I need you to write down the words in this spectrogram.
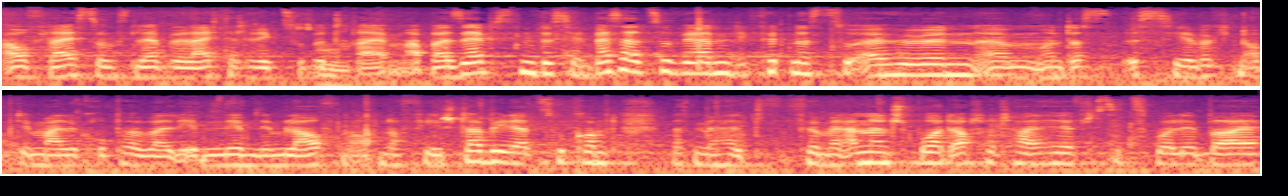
auf Leistungslevel Leichtathletik zu betreiben. Aber selbst ein bisschen besser zu werden, die Fitness zu erhöhen. Ähm, und das ist hier wirklich eine optimale Gruppe, weil eben neben dem Laufen auch noch viel Stabi dazukommt. Was mir halt für meinen anderen Sport auch total hilft, ist Sitzvolleyball.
